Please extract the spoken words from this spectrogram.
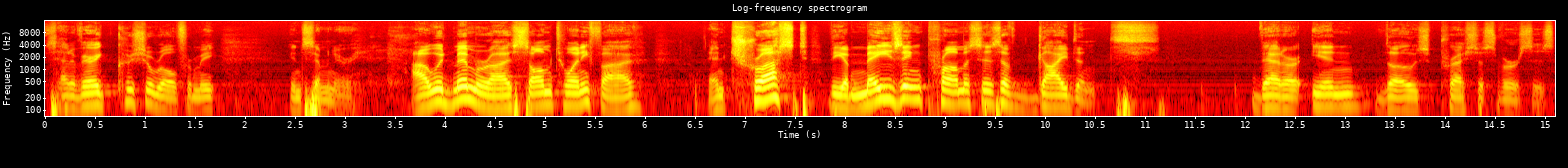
It's had a very crucial role for me in seminary. I would memorize Psalm 25 and trust the amazing promises of guidance that are in those precious verses.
